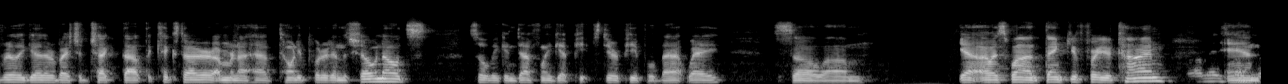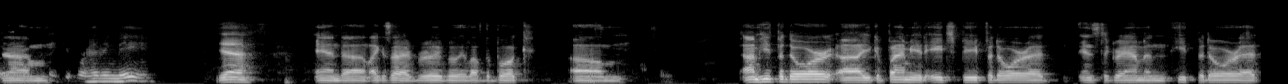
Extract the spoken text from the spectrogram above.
really good. Everybody should check out the Kickstarter. I'm gonna have Tony put it in the show notes, so we can definitely get pe- steer people that way. So um, yeah, I just want to thank you for your time. Well, and um, thank you for having me. Yeah, and uh, like I said, I really really love the book. Um, I'm Heath Fodor. Uh, you can find me at HB Fodor at Instagram and Heath Fodor at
